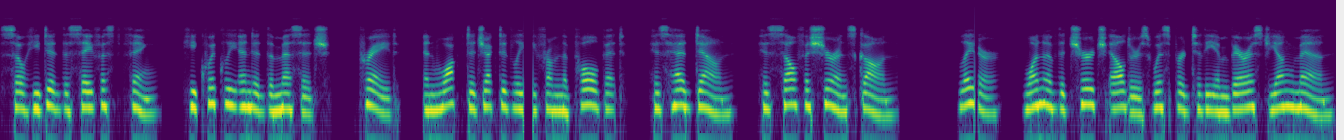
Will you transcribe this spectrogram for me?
so he did the safest thing, he quickly ended the message, prayed, and walked dejectedly from the pulpit, his head down, his self-assurance gone. Later, one of the church elders whispered to the embarrassed young man,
